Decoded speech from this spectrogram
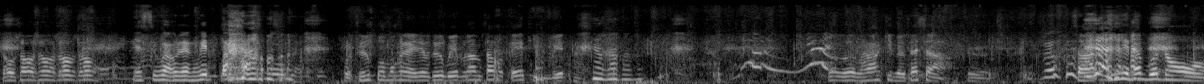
เศร้าเศร้าเศร้าเศร้าเศร้า อย่าสู้เอาเรื่องเวทเปล่ากดซื้อโปรโมชั่นไหนจะซื้อเว็บน้ำเศร้าเตะถิ่มเว็บเออเออมาหากินแบบใช้สะเออสาดีนะเบิร์ดนอง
